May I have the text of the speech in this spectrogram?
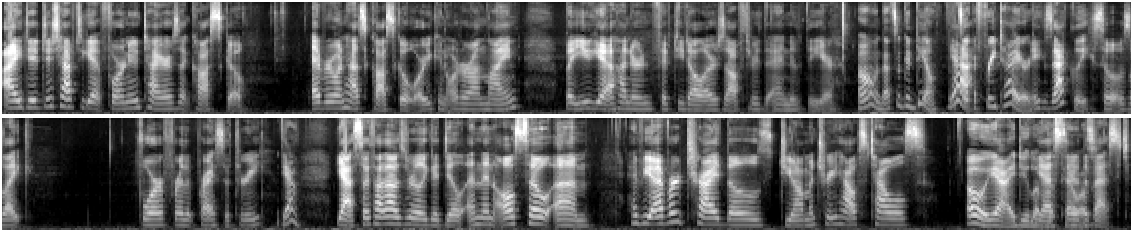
I did just have to get four new tires at Costco. Everyone has Costco or you can order online, but you get $150 off through the end of the year. Oh, that's a good deal. It's Yeah. like a free tire. Exactly. So it was like four for the price of three. Yeah. Yeah, so I thought that was a really good deal. And then also, um, have you ever tried those geometry house towels? Oh yeah, I do love those. yes, they're the best.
